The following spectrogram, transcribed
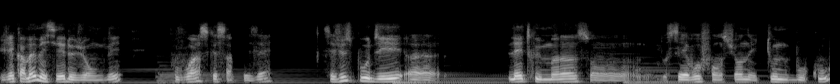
j'ai quand même essayé de jongler pour voir ce que ça faisait. C'est juste pour dire, euh, l'être humain, son le cerveau fonctionne et tourne beaucoup.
